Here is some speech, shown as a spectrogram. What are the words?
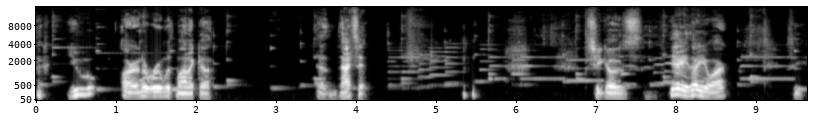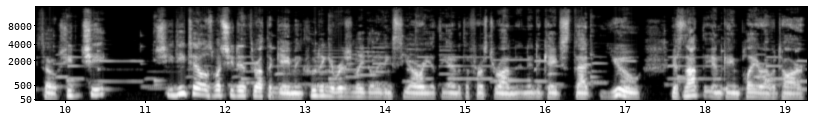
you are in a room with Monika, and that's it. she goes, Yay, there you are. See, so she she she details what she did throughout the game, including originally deleting Sayori at the end of the first run, and indicates that you is not the in-game player avatar,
